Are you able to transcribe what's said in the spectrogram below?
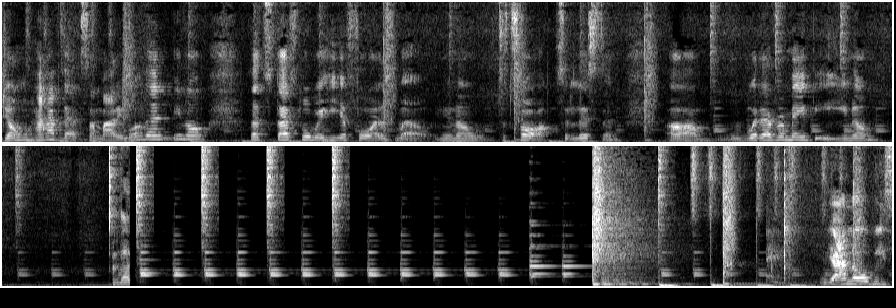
don't have that somebody, well then, you know, that's that's what we're here for as well, you know, to talk, to listen, um, whatever may be, you know. That's Y'all know we've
